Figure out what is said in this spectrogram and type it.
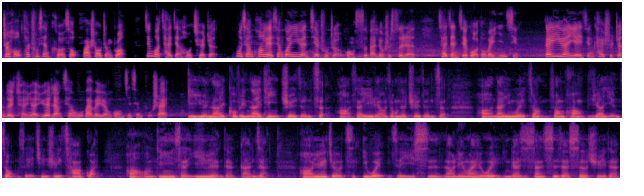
之后他出现咳嗽、发烧症状，经过裁剪后确诊。目前框列相关医院接触者共四百六十四人，裁剪结果都为阴性。该医院也已经开始针对全院约两千五百位员工进行普筛。原来 COVID-19 确诊者，哈，在医疗中的确诊者。好，那因为状状况比较严重，所以进去插管。好，我们定义成医院的感染。好，因为就只一位这医师，然后另外一位应该是算是在社区的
